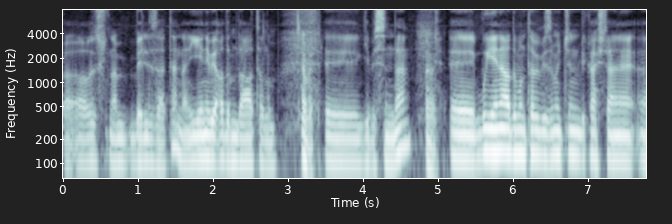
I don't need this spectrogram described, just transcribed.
ağız üstünden belli zaten. Yani yeni bir adım daha atalım evet. e, gibisinden. Evet. E, bu yeni adımın tabii bizim için birkaç tane e,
